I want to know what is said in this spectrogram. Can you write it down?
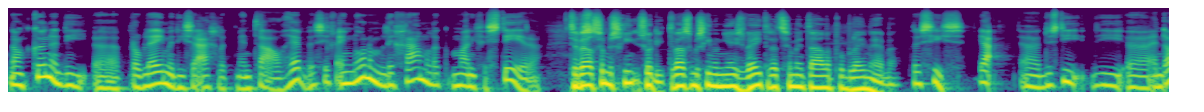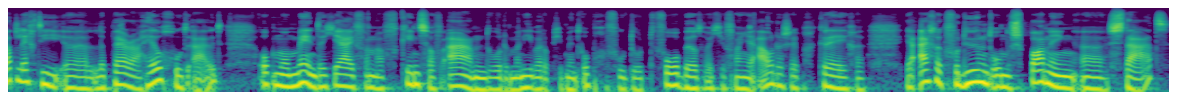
dan kunnen die eh, problemen die ze eigenlijk mentaal hebben zich enorm lichamelijk manifesteren. Terwijl ze misschien, sorry, terwijl ze misschien nog niet eens weten dat ze mentale problemen hebben. Precies, ja. Eh, dus die, die, eh, en dat legt die eh Lepera heel goed uit. Op het moment dat jij vanaf kinds af aan, door de manier waarop je bent opgevoed, door het voorbeeld wat je van je ouders hebt gekregen, ja, eigenlijk voortdurend onder spanning staat.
